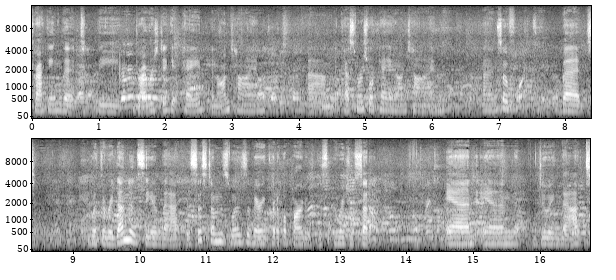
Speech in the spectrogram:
tracking that the drivers did get paid and on time, um, customers were paying on time, and so forth. But with the redundancy of that, the systems was a very critical part of this original setup. And in doing that,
